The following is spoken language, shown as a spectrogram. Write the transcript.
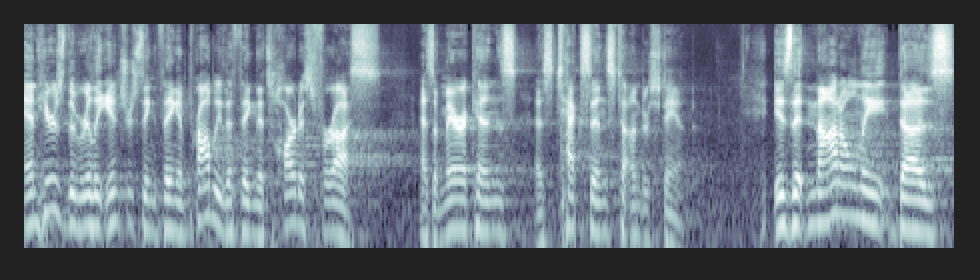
And here's the really interesting thing, and probably the thing that's hardest for us as Americans, as Texans to understand, is that not only does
